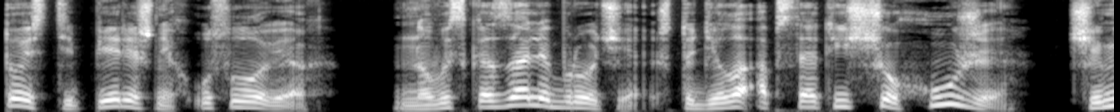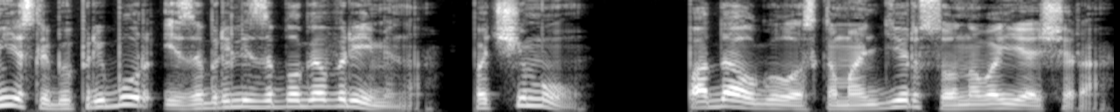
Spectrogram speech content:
то есть теперешних условиях. Но вы сказали, Брочи, что дела обстоят еще хуже, чем если бы прибор изобрели заблаговременно. Почему? Подал голос командир сонного ящера.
